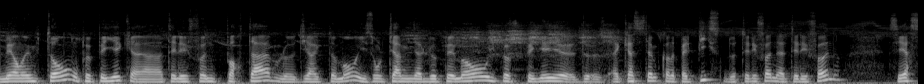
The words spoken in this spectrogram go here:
mais en même temps, on peut payer qu'un téléphone portable directement. Ils ont le terminal de paiement, ils peuvent payer euh, avec un système qu'on appelle PIX, de téléphone à téléphone. C'est-à-dire,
